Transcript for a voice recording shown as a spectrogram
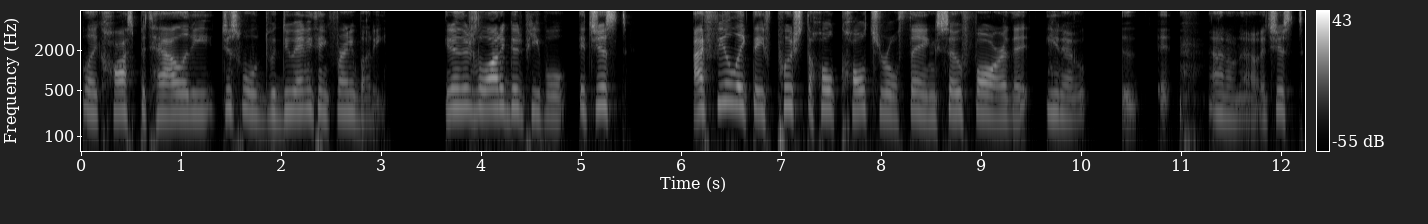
like hospitality. Just will would do anything for anybody. You know, there's a lot of good people. It just, I feel like they've pushed the whole cultural thing so far that you know, it, I don't know. It's just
